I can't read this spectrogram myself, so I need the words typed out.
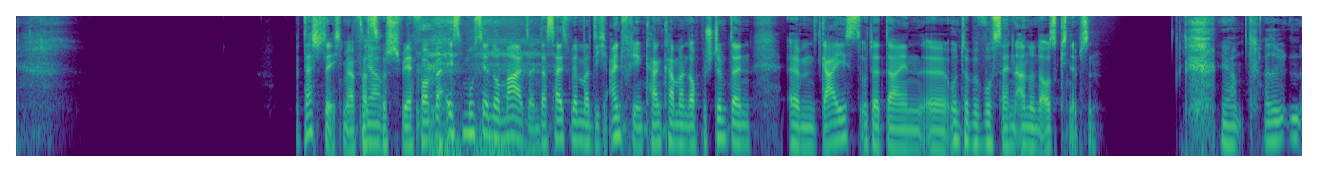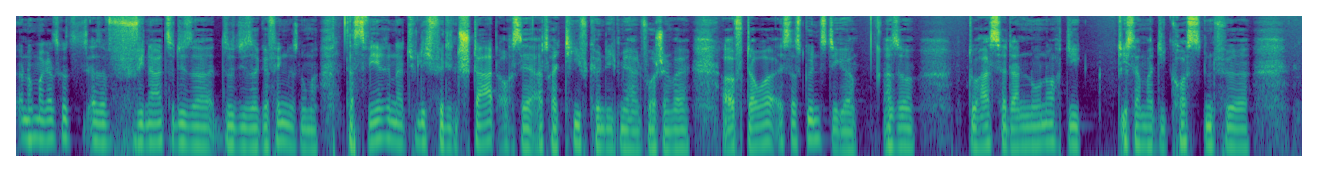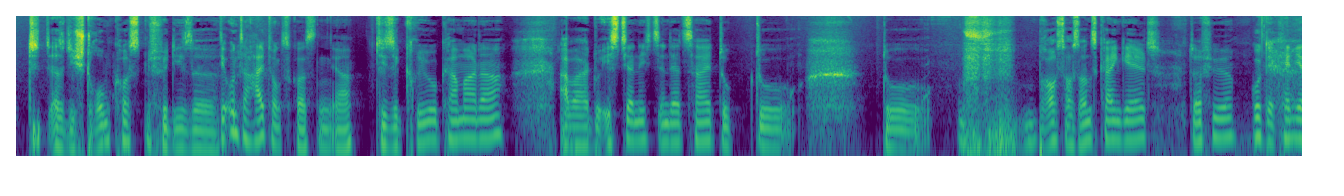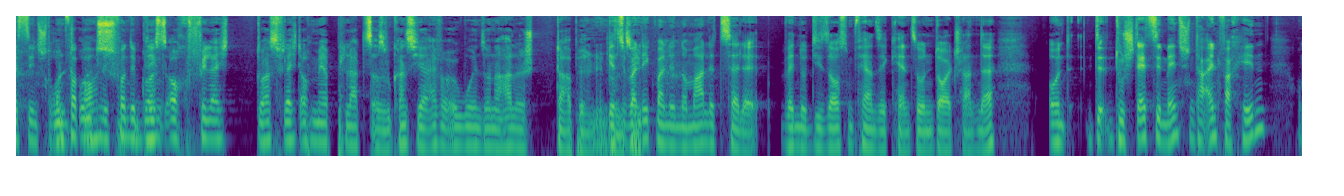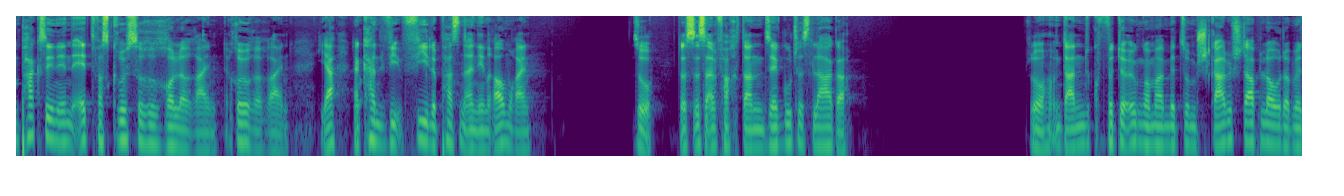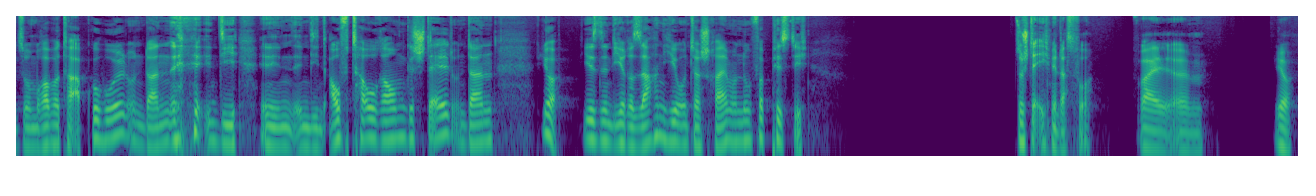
Das stelle ich mir fast Ja. so schwer vor, weil es muss ja normal sein. Das heißt, wenn man dich einfrieren kann, kann man auch bestimmt deinen ähm, Geist oder dein äh, Unterbewusstsein an- und ausknipsen. Ja, also nochmal ganz kurz, also final zu dieser, zu dieser Gefängnisnummer. Das wäre natürlich für den Staat auch sehr attraktiv, könnte ich mir halt vorstellen, weil auf Dauer ist das günstiger. Also du hast ja dann nur noch die, ich sag mal, die Kosten für, die, also die Stromkosten für diese, Die Unterhaltungskosten, ja. diese Kryokammer da, aber du isst ja nichts in der Zeit, du, du, du brauchst auch sonst kein Geld dafür. Gut, wir kennen jetzt den Stromverbrauch nicht von dem du Ding. hast auch vielleicht, du hast vielleicht auch mehr Platz. Also du kannst dich ja einfach irgendwo in so eine Halle stapeln. Jetzt Prinzip. überleg mal eine normale Zelle, wenn du diese aus dem Fernsehen kennst, so in Deutschland, ne? Und du stellst den Menschen da einfach hin und packst ihn in eine etwas größere Rolle rein, Röhre rein. Ja, dann kann wie viele passen in den Raum rein. So, das ist einfach dann sehr gutes Lager. So, und dann wird er irgendwann mal mit so einem Gabelstapler oder mit so einem Roboter abgeholt und dann in, die, in, in den Auftauraum gestellt und dann, ja, hier sind ihre Sachen, hier unterschreiben und nun verpiss dich. So stelle ich mir das vor. Weil, ähm, ja.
